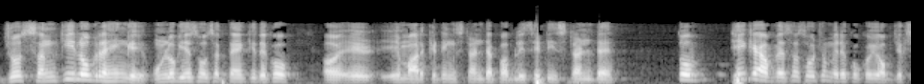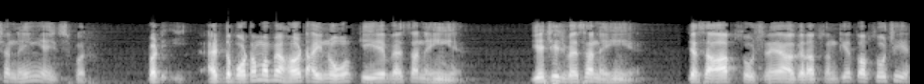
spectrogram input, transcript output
जो संकी लोग रहेंगे, उन लोग ये सोच सकते हैं कि देखो ये मार्केटिंग स्टंट है पब्लिसिटी स्टंट है। तो ठीक है, आप वैसा सोचो, मेरे को कोई ऑब्जेक्शन नहीं है इस पर। But at the bottom of my heart I know कि ये वैसा नहीं है। ये चीज़ वैसा नहीं है। जैसा आप सोच रहे हैं, अगर आप संकी तो आप सोचिए।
